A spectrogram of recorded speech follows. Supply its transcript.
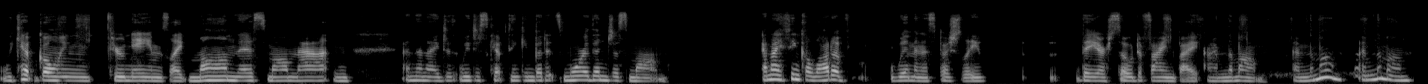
we kept going through names like mom this mom that and and then I just we just kept thinking but it's more than just mom and I think a lot of women especially they are so defined by I'm the mom I'm the mom I'm the mom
